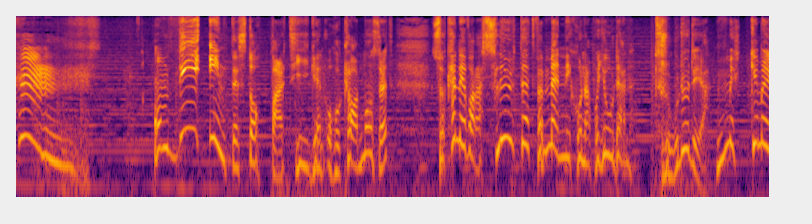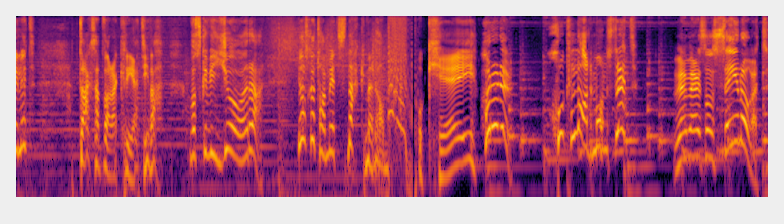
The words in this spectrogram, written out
Hmm. Om vi inte stoppar tigen och chokladmonstret så kan det vara slutet för människorna på jorden. Tror du det? Mycket möjligt. Dags att vara kreativa. Vad ska vi göra? Jag ska ta mig ett snack med dem. Okej. Okay. Hörru du! Chokladmonstret! Vem är det som säger något?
